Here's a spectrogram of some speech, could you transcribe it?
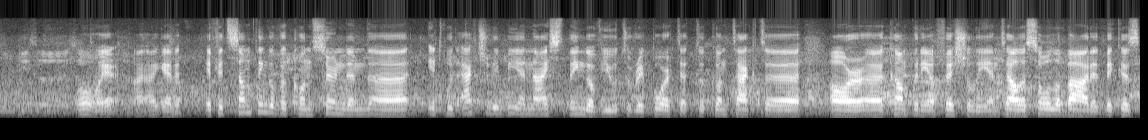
would be the. the Oh, yeah. I, I get it. If it's something of a concern, then uh, it would actually be a nice thing of you to report it, to contact uh, our uh, company officially and tell us all about it, because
